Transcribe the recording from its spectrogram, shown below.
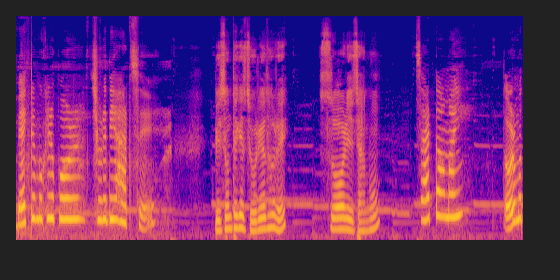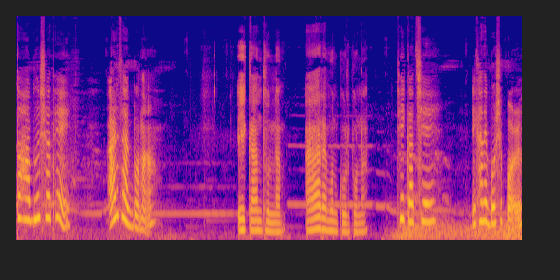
ব্যাগটা মুখের উপর ছুড়ে দিয়ে হাঁটছে। পিছন থেকে জড়িয়ে ধরে সরি জানু। স্যার তো আমায় তোর মতো হাবলুর সাথে আর থাকব না। এই কান ধরলাম আর এমন করব না। ঠিক আছে এখানে বসে পড়।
